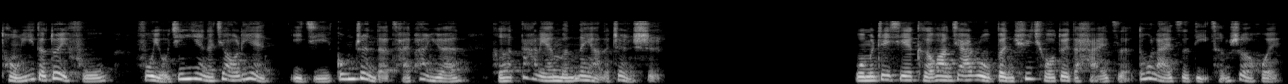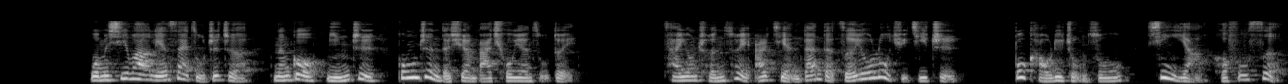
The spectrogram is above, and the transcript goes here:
统一的队服。富有经验的教练，以及公正的裁判员和大联盟那样的阵势。我们这些渴望加入本区球队的孩子都来自底层社会。我们希望联赛组织者能够明智、公正的选拔球员组队，采用纯粹而简单的择优录取机制，不考虑种族、信仰和肤色，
